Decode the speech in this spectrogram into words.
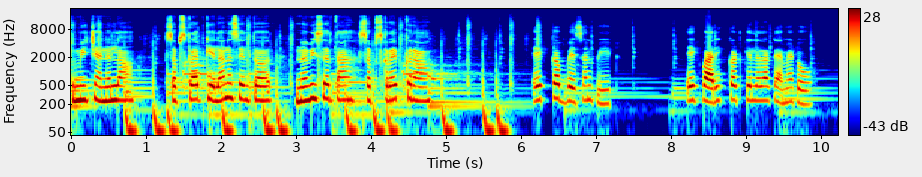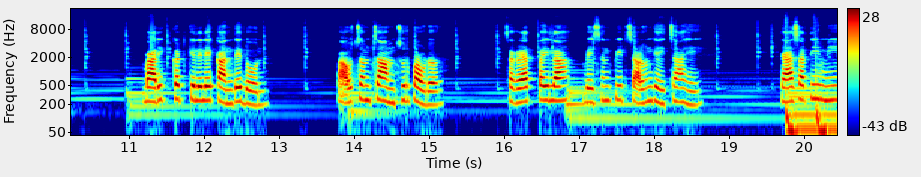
तुम्ही चॅनलला सबस्क्राईब केला नसेल तर न विसरता सबस्क्राईब करा. एक कप बेसन पीठ एक बारीक कट केलेला टॅमॅटो बारीक कट केलेले कांदे दोन पाव चमचा आमचूर पावडर. सगळ्यात पहिला बेसन पीठ चाळून घ्यायचं आहे. त्यासाठी मी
